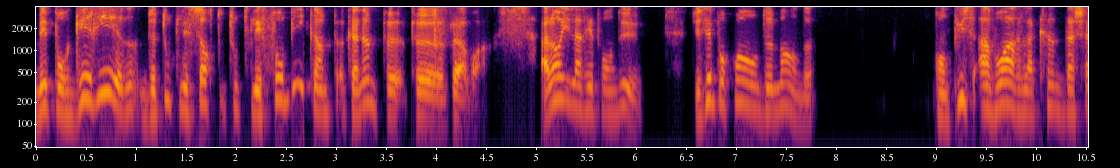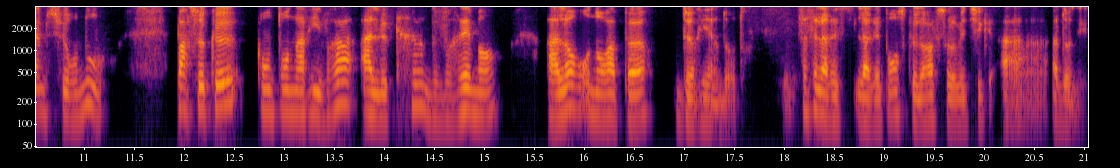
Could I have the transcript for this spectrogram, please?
mais pour guérir de toutes les sortes, toutes les phobies qu'un homme peut, avoir. Alors il a répondu, tu sais pourquoi on demande qu'on puisse avoir la crainte d'Hachem sur nous? Parce que quand on arrivera à le craindre vraiment, alors on n'aura peur de rien d'autre. Ça, c'est la, réponse que le Rav a, donnée.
